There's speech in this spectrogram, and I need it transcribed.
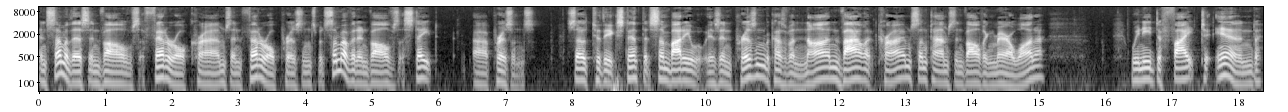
And some of this involves federal crimes and federal prisons, but some of it involves state uh, prisons. So, to the extent that somebody is in prison because of a non-violent crime, sometimes involving marijuana, we need to fight to end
